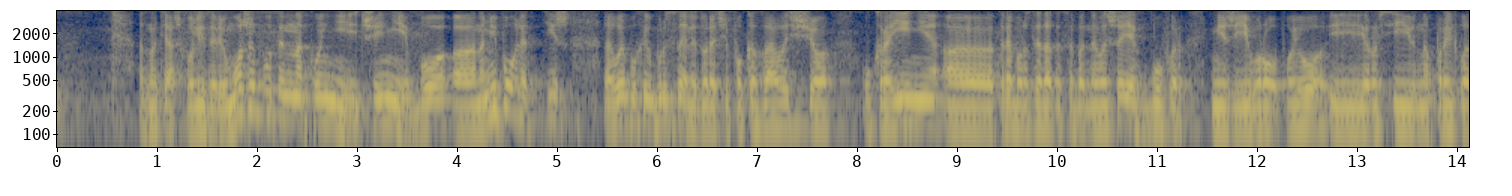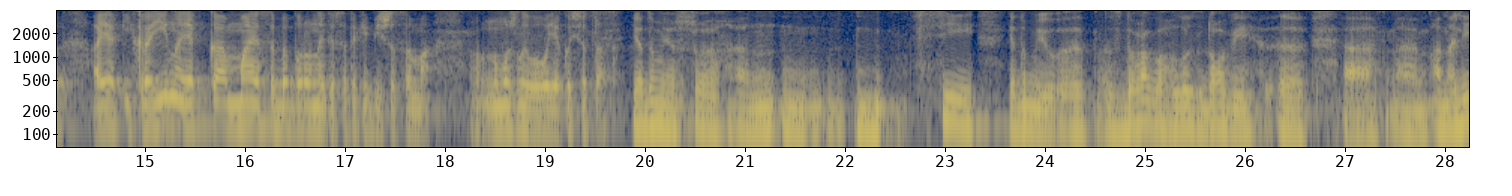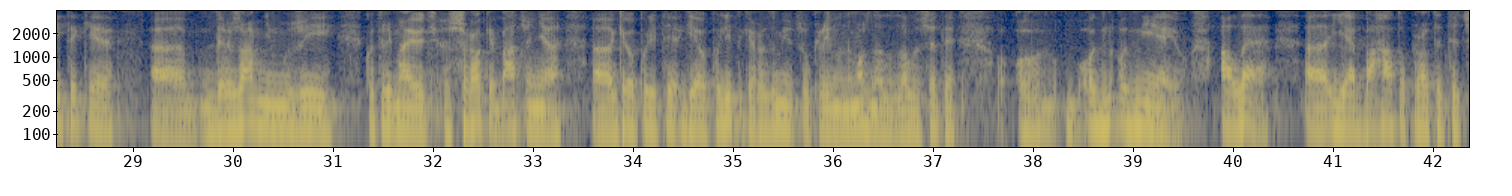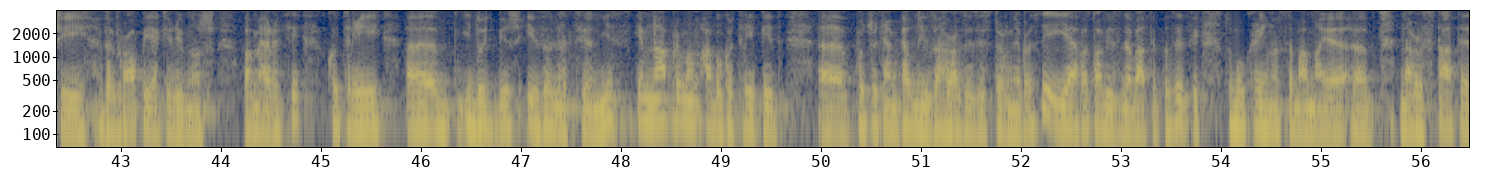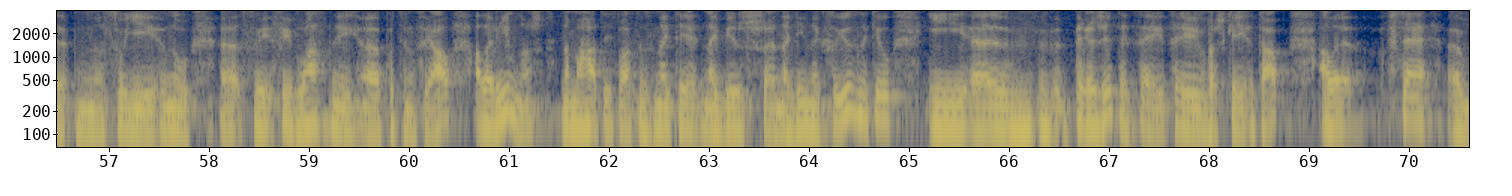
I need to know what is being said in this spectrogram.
З натяжкою лідерів може бути на коні чи ні? Бо, е, на мій погляд, ті ж е, вибухи в Брюсселі, до речі, показали, що Україні е, треба розглядати себе не лише як буфер між Європою і Росією, наприклад, а як і країна, яка має себе боронити все таки більше сама. Ну можливо, якось отак. Я думаю, що всі, я думаю, здорово-глуздові е, е, аналітики, державні мужі, котрі мають широке бачення е, геополіти- геополітики, розуміють, що Україну не можна залишити однією. Але е, є багато протитечій в Європі, як і рівно ж в Америці, котрі е, йдуть більш ізоляціоністським напрямом, або котрі під е, почуттям певної загрози зі сторони Росії є готові здавати позиції. Тому Україна сама має е, наростати свої ну е, свій, свій власний е, потенціал, але рівно ж намагатись власне знайти найбільш е, надійних союзників і е, пережити цей, цей важкий етап. Але все е,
